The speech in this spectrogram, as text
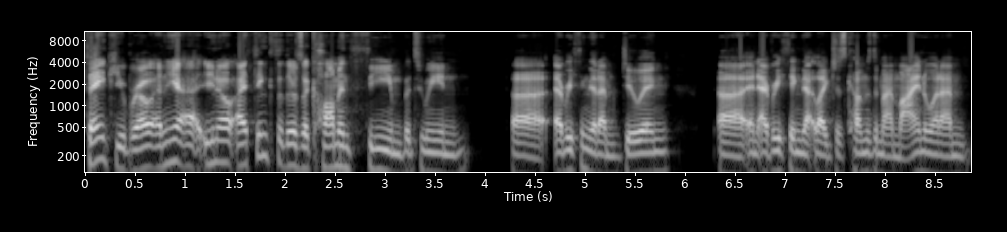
Thank you, bro. And yeah, you know, I think that there's a common theme between uh, everything that I'm doing uh, and everything that like just comes to my mind when I'm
